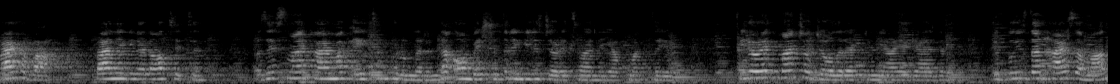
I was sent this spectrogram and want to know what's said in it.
Merhaba, ben Nilgün Önal Çetin. Özel İsmail Kaymak Eğitim Kurumlarında 15 yıldır İngilizce öğretmenliği yapmaktayım. Bir öğretmen çocuğu olarak dünyaya geldim. Ve bu yüzden her zaman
